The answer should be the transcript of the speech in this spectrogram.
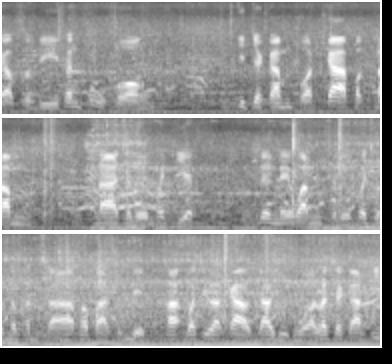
กับสวัสดีท่านผู้ครอง กิจกรรมถอดก้าปักดำนาเฉลิมพระเกียรติ เรื่องในวันเฉลิมพระชนมพรรษาพระบาทสมเด็จพระวชิรเกล้าเจ้าอยู่หัวรัชกาลที่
